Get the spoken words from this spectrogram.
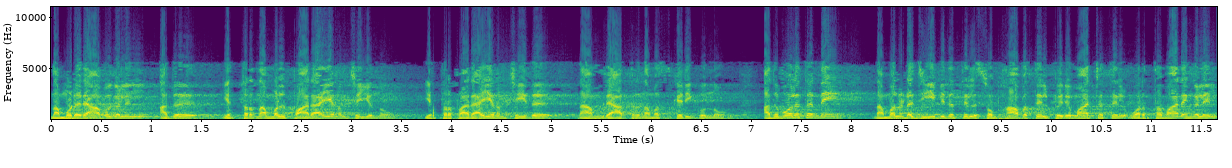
നമ്മുടെ രാവുകളിൽ അത് എത്ര നമ്മൾ പാരായണം ചെയ്യുന്നു? എത്ര പാരായണം ചെയ്ത് നാം രാത്രി നമസ്കരിക്കുന്നു? അതുപോലെ തന്നെ നമ്മളുടെ ജീവിതത്തിൽ സ്വഭാവത്തിൽ പെരുമാറ്റത്തിൽ വർത്തമാനങ്ങളിൽ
